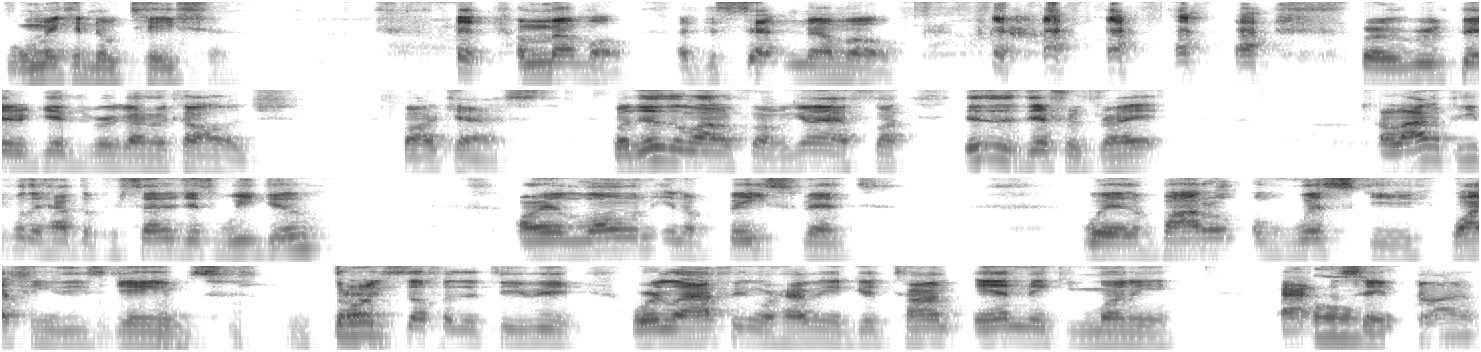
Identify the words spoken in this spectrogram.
we'll make a notation, a memo, a dissent memo for Ruth Bader Ginsburg on the college podcast. But this is a lot of fun. We're gonna have fun. This is the difference, right? a lot of people that have the percentages we do are alone in a basement with a bottle of whiskey watching these games, throwing stuff at the TV. We're laughing, we're having a good time, and making money at the Oh. same time.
